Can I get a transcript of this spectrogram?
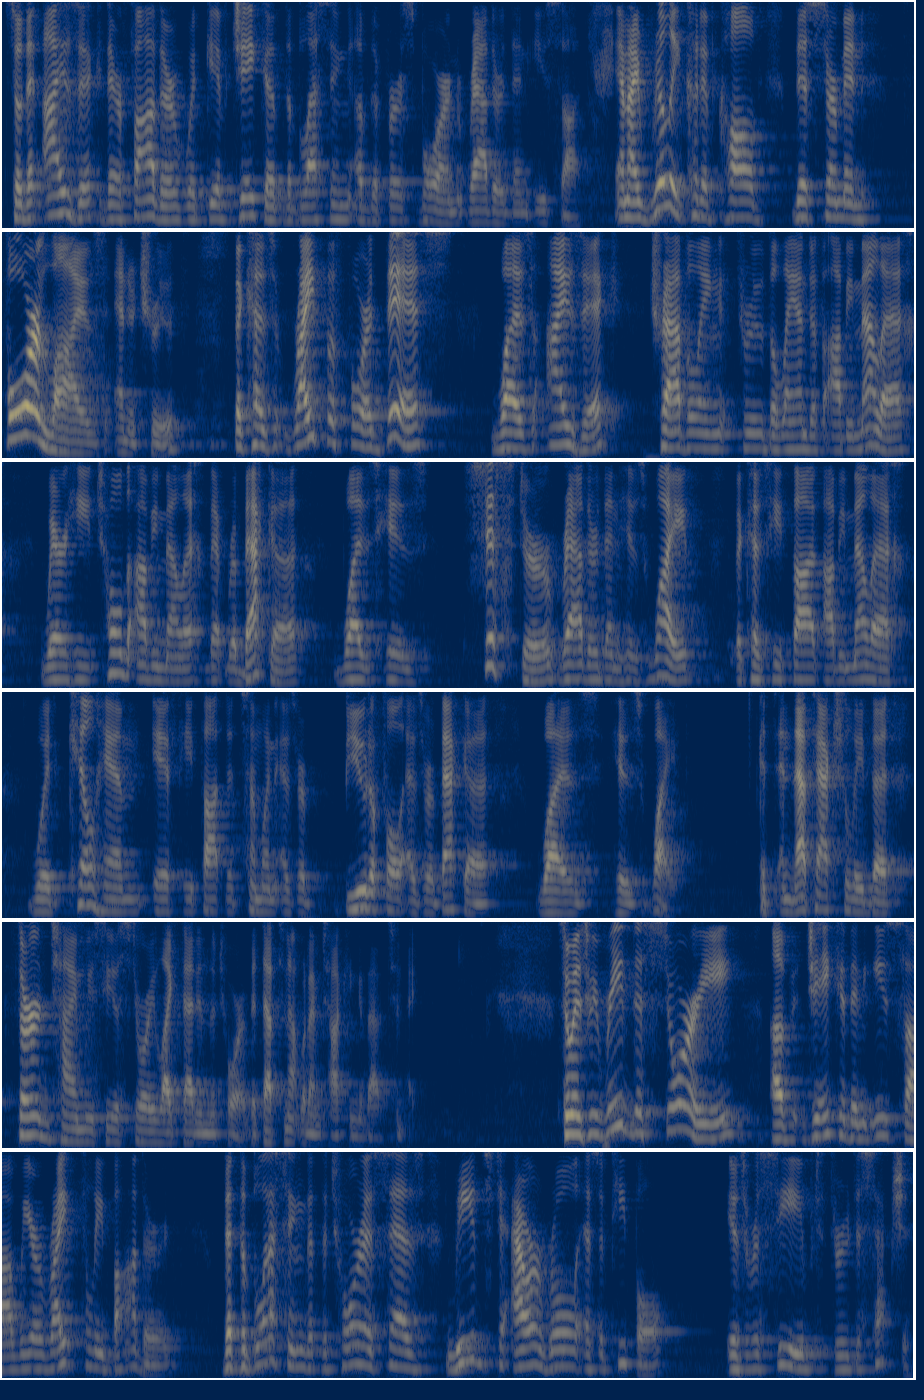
so that Isaac, their father, would give Jacob the blessing of the firstborn rather than Esau. And I really could have called this sermon Four Lies and a Truth, because right before this was Isaac traveling through the land of Abimelech, where he told Abimelech that Rebekah was his sister rather than his wife, because he thought Abimelech would kill him if he thought that someone as beautiful as Rebekah was his wife. It's, and that's actually the third time we see a story like that in the Torah, but that's not what I'm talking about tonight. So, as we read this story of Jacob and Esau, we are rightfully bothered that the blessing that the Torah says leads to our role as a people is received through deception.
